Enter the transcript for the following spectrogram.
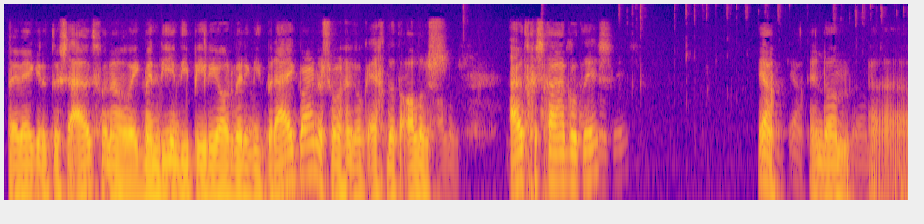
twee weken ertussenuit van nou, ik ben die en die periode ben ik niet bereikbaar. Dan zorg ik ook echt dat alles uitgeschakeld is. Ja, en dan, uh,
